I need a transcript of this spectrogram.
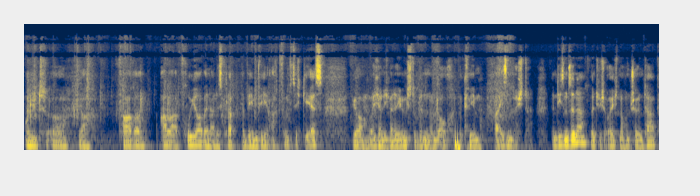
Und äh, ja, fahre aber ab Frühjahr, wenn alles klappt, eine BMW 850 GS. Ja, weil ich ja nicht mehr der Jüngste bin und auch bequem reisen möchte. In diesem Sinne wünsche ich euch noch einen schönen Tag.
